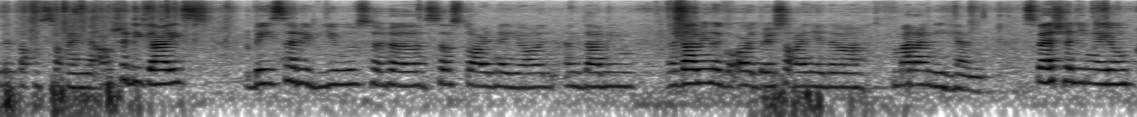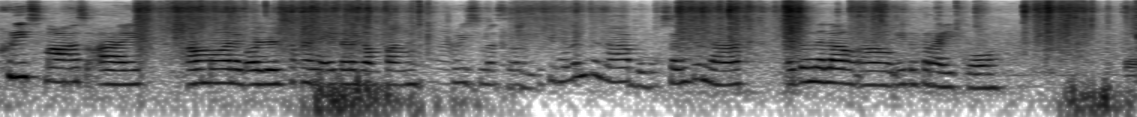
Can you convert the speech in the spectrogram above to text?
ulit ako sa kanya. Actually, guys, based sa review sa, sa store na yon ang daming, ang daming nag-order sa kanya na maramihan. Especially ngayong Christmas ay, ang mga nag-order sa kanya ay talagang pang Christmas. So, simulan ko na, bubuksan ko na. Ito na lang ang itatry ko. Ito.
